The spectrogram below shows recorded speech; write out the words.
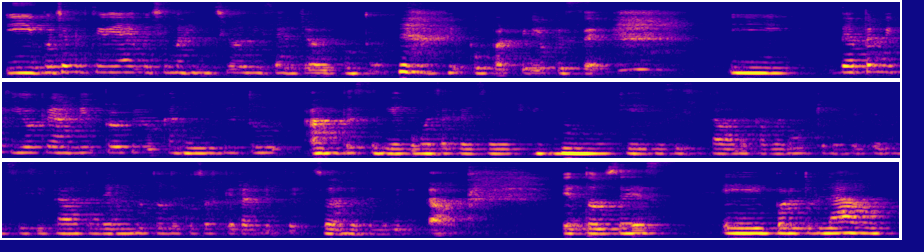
Y mucha creatividad y mucha imaginación y ser yo y punto, compartir lo que sé. Y me ha permitido crear mi propio canal de YouTube. Antes tenía como esa creencia de que no, que necesitaba la cámara, que realmente necesitaba tener un montón de cosas que realmente solamente me limitaban. Entonces, eh, por otro lado,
